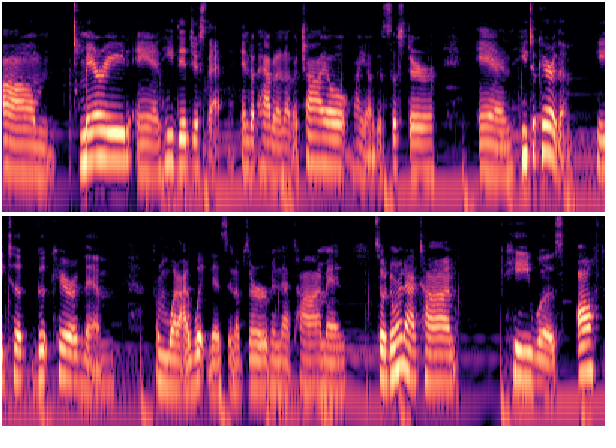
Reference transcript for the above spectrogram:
um, married and he did just that. End up having another child, my youngest sister, and he took care of them. He took good care of them from what I witnessed and observed in that time. And so during that time, he was off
